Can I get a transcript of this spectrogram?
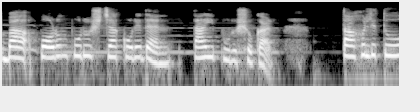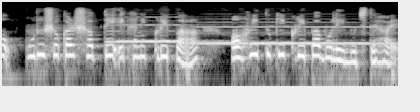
বা পরম পুরুষ যা করে দেন, তাই পুরুষকার। তাহলে তো পুরুষকার শব্দে এখানে কৃপা, অহৈতুকী কৃপা বলেই বুঝতে হয়।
